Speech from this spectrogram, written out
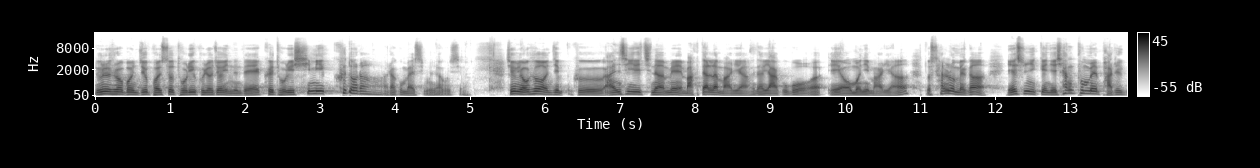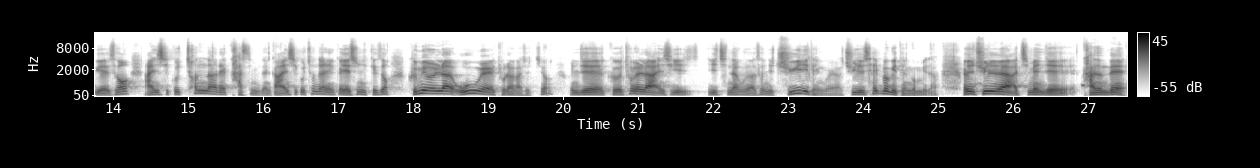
눈을 들어본 즉 벌써 돌이 굴려져 있는데 그 돌이 심히 크더라라고 말씀을 하고 있어요. 지금 여기서 이제 그 안식일이 지남에 막달라 마리아, 그다음 야구보의 어머니 마리아, 또 살로메가 예수님께 이제 향품을 바르기 위해서 안식 후 첫날에 갔습니다. 그러니까 안식 후 첫날이니까 예수님께서 금요일 날 오후에 돌아가셨죠. 이제 그 토요일 날 안식이 지나고 나서 이제 주일이 된 거예요. 주일 새벽이 된 겁니다. 그래서 주일 날 아침에 이제 가는데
